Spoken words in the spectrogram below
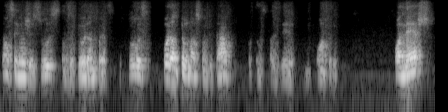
Então, Senhor Jesus, estamos aqui orando por essas pessoas, orando pelo nosso convidado, possamos fazer um encontro honesto,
